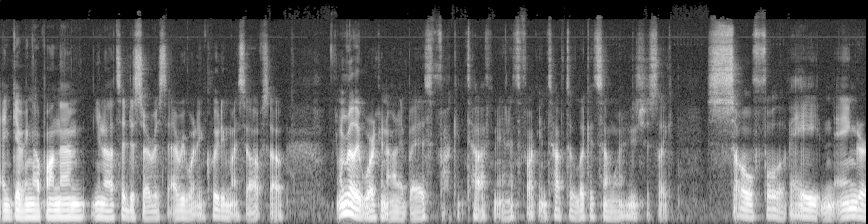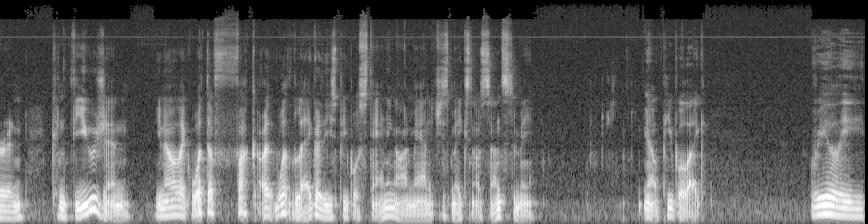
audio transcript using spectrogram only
and giving up on them, you know, that's a disservice to everyone, including myself. So I'm really working on it, but it's fucking tough, man. It's fucking tough to look at someone who's just like so full of hate and anger and confusion you know, like what the fuck are what leg are these people standing on, man? It just makes no sense to me. You know, people like really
